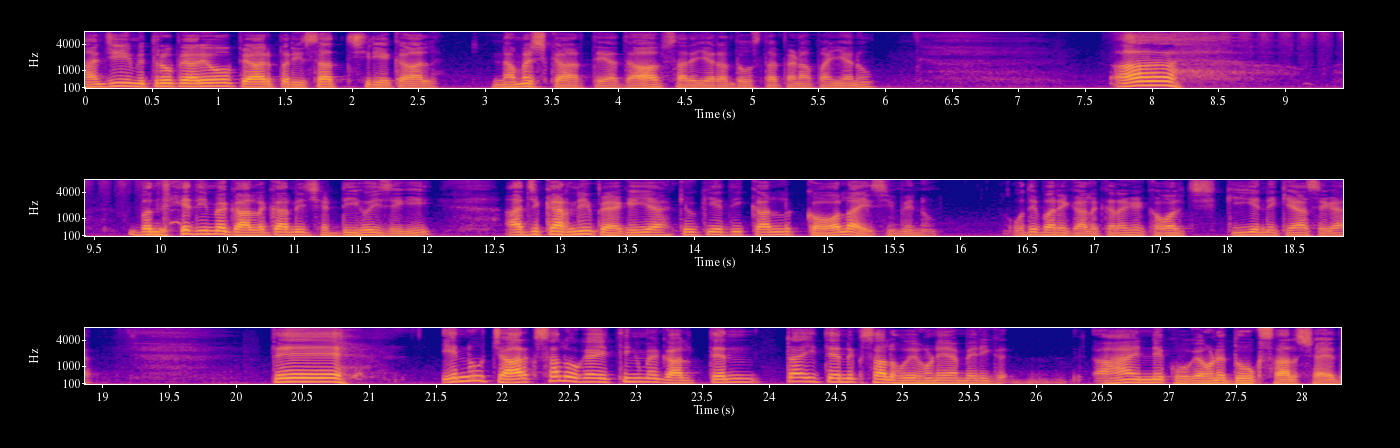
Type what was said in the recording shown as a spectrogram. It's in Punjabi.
ਹਾਂਜੀ ਮਿੱਤਰੋ ਪਿਆਰਿਓ, ਪਿਆਰ ਭਰੀ ਸਤਿ ਸ਼੍ਰੀ ਅਕਾਲ। ਨਮਸਕਾਰ ਤੇ ਆਦਾਬ ਸਾਰੇ ਯਾਰਾਂ ਦੋਸਤਾਂ, ਭੈਣਾਂ ਭਾਈਆਂ ਨੂੰ। ਆ, ਬੰਦੇ ਦੀ ਮੈਂ ਗੱਲ ਕਰਨੀ ਛੱਡੀ ਹੋਈ ਸੀਗੀ। ਅੱਜ ਕਰਨੀ ਪੈ ਗਈ ਆ, ਕਿਉਂਕਿ ਇਹਦੀ ਕੱਲ ਕਾਲ ਆਈ ਸੀ ਮੈਨੂੰ। ਉਹਦੇ ਬਾਰੇ ਗੱਲ ਕਰਾਂਗੇ ਕਾਲ 'ਚ ਕੀ ਇਹਨੇ ਕਿਹਾ ਸੀਗਾ। ਤੇ ਇਹਨੂੰ 4 ਸਾਲ ਹੋ ਗਏ ਆਈ ਥਿੰਕ ਮੈਂ ਗੱਲ ਤਿੰਨ, ਢਾਈ ਤਿੰਨ ਕੁ ਸਾਲ ਹੋਏ ਹੋਣੇ ਆ, ਮੇਰੀ ਗ- ਹਾਂ, ਇੰਨੇ ਕੁ ਹੋ ਗਏ ਹੋਣੇ 2 ਸਾਲ ਸ਼ਾਇਦ।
